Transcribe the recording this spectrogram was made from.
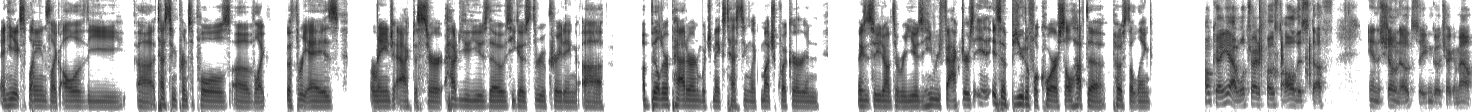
and he explains like all of the uh, testing principles of like the three A's: arrange, act, assert. How do you use those? He goes through creating uh, a builder pattern, which makes testing like much quicker and makes it so you don't have to reuse. And he refactors. It's a beautiful course. I'll have to post a link. Okay, yeah, we'll try to post all this stuff in the show notes so you can go check them out.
